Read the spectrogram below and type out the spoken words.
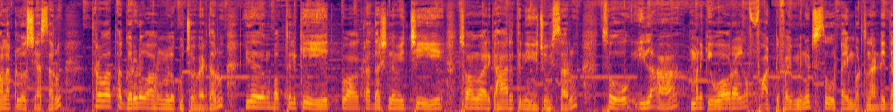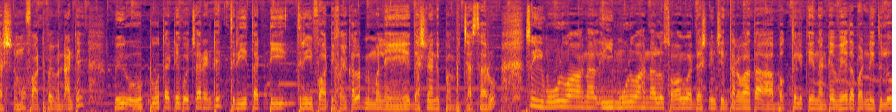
మళ్ళీ క్లోజ్ చేస్తారు. తర్వాత గరుడ వాహనంలో కూర్చోబెడతారు. ఇదే విధంగా భక్తులకి అక్కడ దర్శనం ఇచ్చి స్వామివారికి హారతిని చూపిస్తారు. సో ఇలా మనకి ఓవరాల్గా ఫార్టీ ఫైవ్ మినిట్స్ టైం పడుతుందండి దర్శనము. ఫార్టీ ఫైవ్ మినిట్స్ అంటే మీరు టూ థర్టీకి వచ్చారంటే three thirty three forty five కల్లా మిమ్మల్ని దర్శనానికి పంపించేస్తారు. సో ఈ మూడు వాహనాలు ఈ మూడు వాహనాలు స్వామివారి దర్శించిన తర్వాత భక్తులకి ఏంటంటే వేద పండితులు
